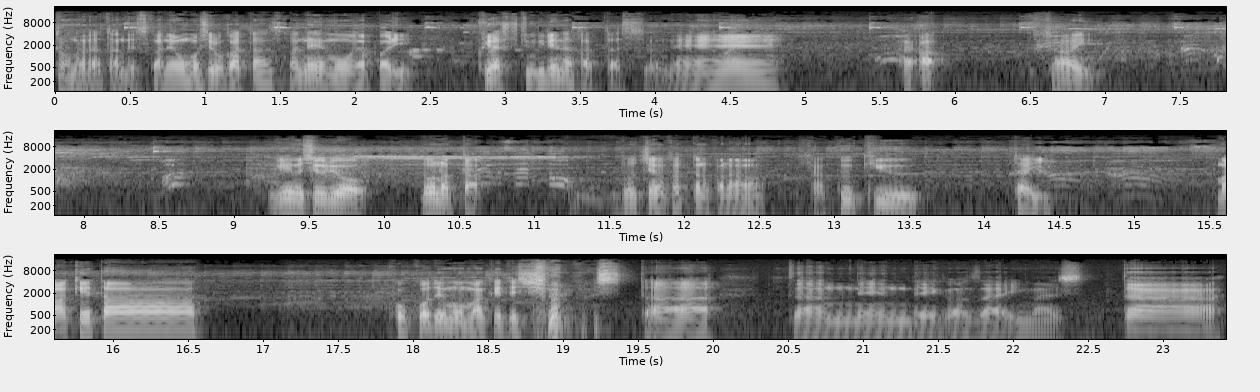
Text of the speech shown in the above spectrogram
どんなだったんですかね？面白かったんですかね？もうやっぱり悔しくて見れなかったですよね。はい、あ、さあ、ゲーム終了。どうなった？どっちが勝ったのかな ?109 対負けたここでも負けてしまいました。残念でございました。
